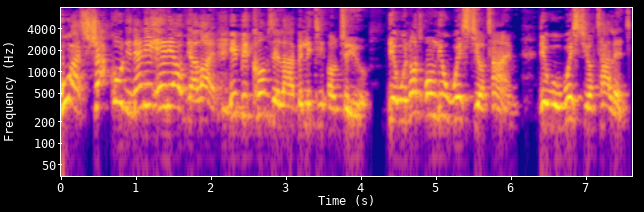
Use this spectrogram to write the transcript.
who are shackled in any area of their life, it becomes a liability unto you. They will not only waste your time, they will waste your talent.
